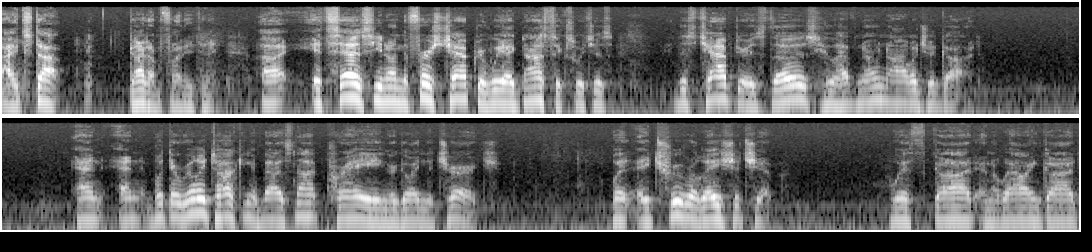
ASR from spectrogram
right, stop. God, I'm funny today. Uh, it says, you know, in the first chapter of We Agnostics, which is this chapter is those who have no knowledge of God. And, and what they're really talking about is not praying or going to church, but a true relationship with God and allowing God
